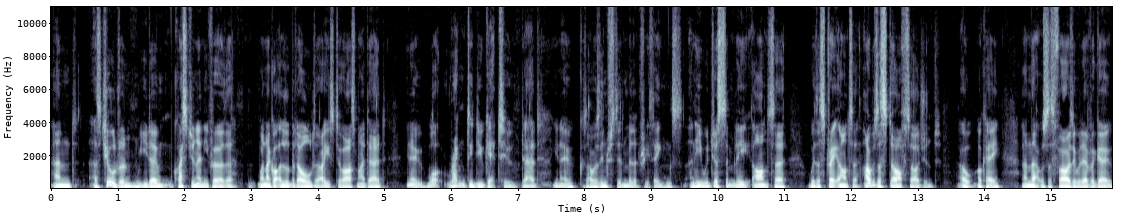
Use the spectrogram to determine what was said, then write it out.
And as children, you don't question any further. When I got a little bit older, I used to ask my dad, you know, what rank did you get to, Dad? You know, because I was interested in military things. And he would just simply answer with a straight answer I was a staff sergeant. Oh, okay. And that was as far as it would ever go.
